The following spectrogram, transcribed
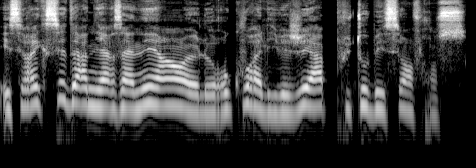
Et c'est vrai que ces dernières années, hein, le recours à l'IVG a plutôt baissé en France.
